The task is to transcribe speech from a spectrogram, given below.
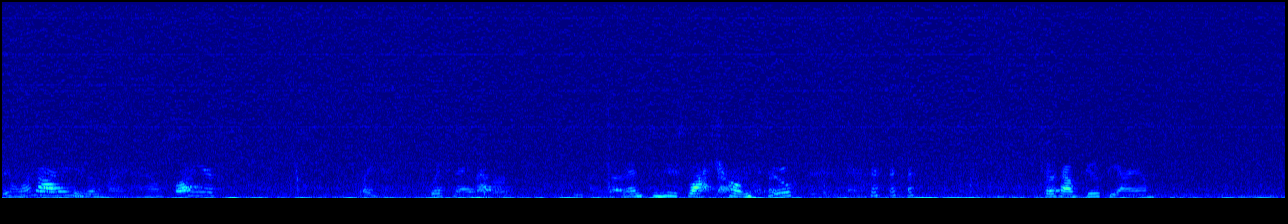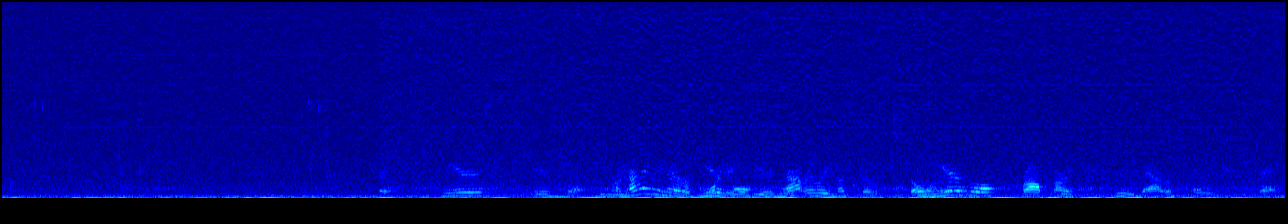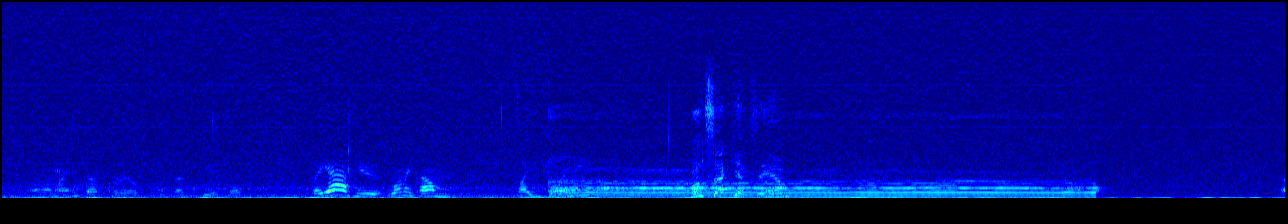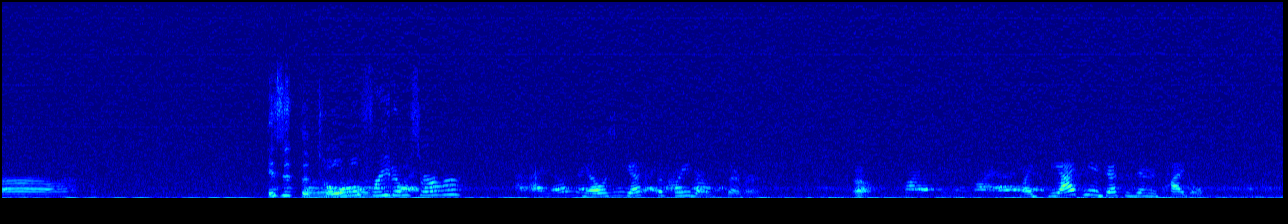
this I is wonder probably if he's in my house. funniest like Twitch name ever. Meant to home too. Shows how goofy I am. Here is the I'm not even gonna report it. There's not really much of stolen. Beautiful props on YouTube out of page thing. All of my stuff grew. That's beautiful. But yeah, if you want to come, like join me. Uh, one second, Sam. Uh, Is it the Total Freedom server? no, it's just the Freedom server. Oh. Like the IP address is in the title.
